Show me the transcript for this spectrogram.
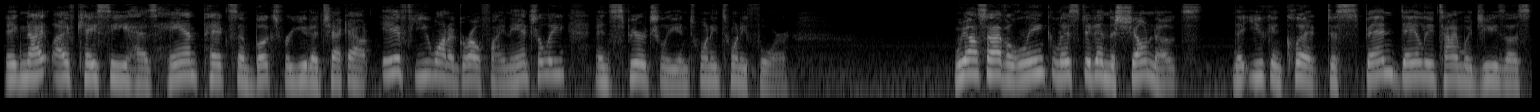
Ignite Life KC has handpicked some books for you to check out if you want to grow financially and spiritually in 2024. We also have a link listed in the show notes that you can click to spend daily time with Jesus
